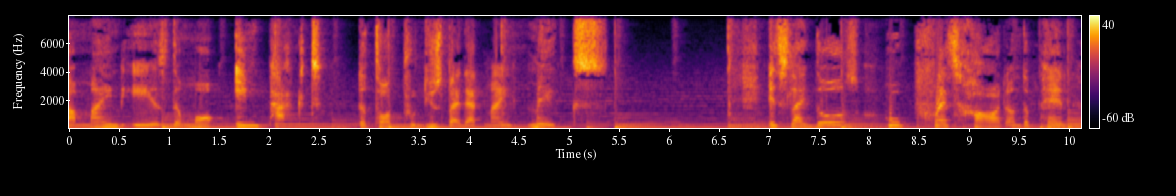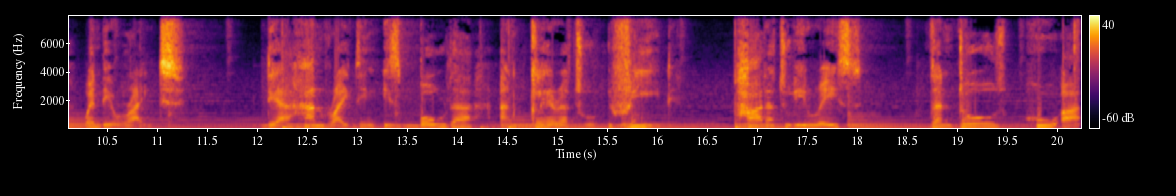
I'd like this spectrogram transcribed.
a mind is, the more impact the thought produced by that mind makes. It's like those who press hard on the pen when they write their handwriting is bolder and clearer to read, harder to erase than those who are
